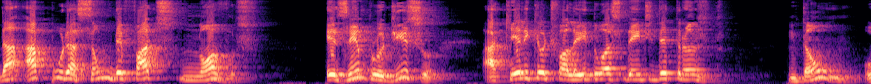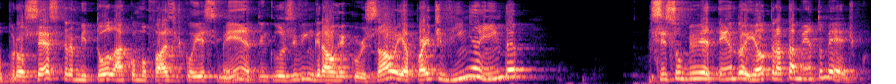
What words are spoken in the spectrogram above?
da apuração de fatos novos. Exemplo disso Aquele que eu te falei do acidente de trânsito. Então, o processo tramitou lá como fase de conhecimento, inclusive em grau recursal, e a parte vinha ainda se submetendo aí ao tratamento médico.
